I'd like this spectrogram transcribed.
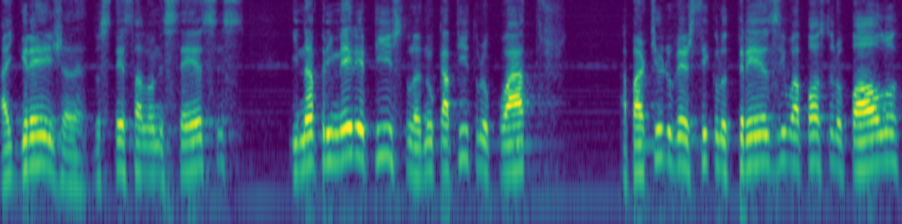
à igreja dos Tessalonicenses, e na primeira epístola, no capítulo 4, a partir do versículo 13, o apóstolo Paulo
